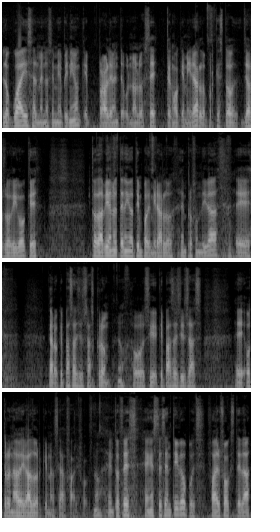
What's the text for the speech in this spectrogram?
Logwise, al menos en mi opinión, que probablemente o no lo sé, tengo que mirarlo, porque esto ya os lo digo que todavía no he tenido tiempo de mirarlo en profundidad. Claro, ¿qué pasa si usas Chrome? ¿O qué pasa si usas eh, otro navegador que no sea Firefox, ¿no? Entonces, en este sentido, pues Firefox te da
